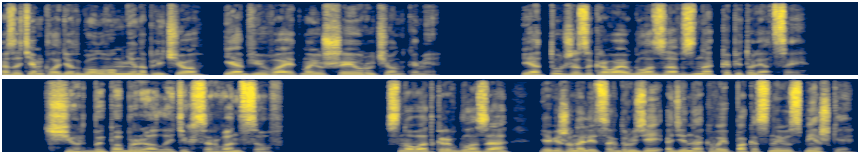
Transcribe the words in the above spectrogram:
а затем кладет голову мне на плечо и обвивает мою шею ручонками. Я тут же закрываю глаза в знак капитуляции. «Черт бы побрал этих сорванцов!» Снова открыв глаза, я вижу на лицах друзей одинаковые пакостные усмешки,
